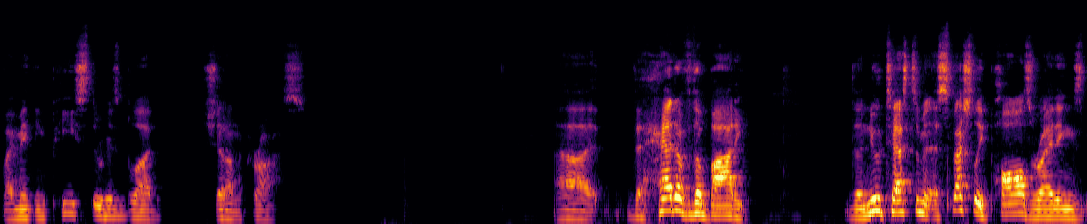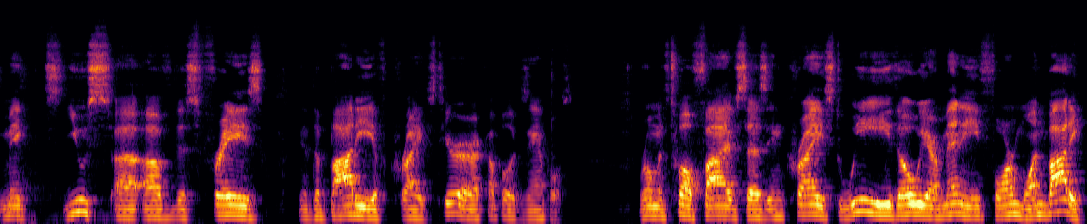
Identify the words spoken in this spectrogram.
by making peace through his blood shed on the cross. Uh, the head of the body. The New Testament, especially Paul's writings, makes use uh, of this phrase, you know, the body of Christ. Here are a couple examples. Romans 12:5 says, "In Christ we, though we are many, form one body,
